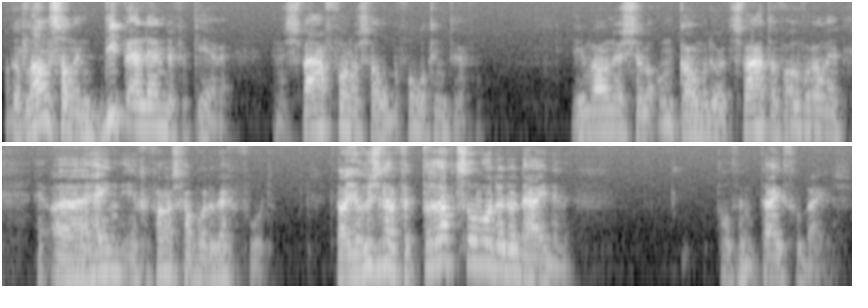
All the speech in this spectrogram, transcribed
Want het land zal in diepe ellende verkeren en een zwaar vonnis zal de bevolking treffen. De inwoners zullen omkomen door het zwaard of overal in, heen in gevangenschap worden weggevoerd. Terwijl Jeruzalem vertrapt zal worden door de heidenen. Tot hun tijd voorbij is.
